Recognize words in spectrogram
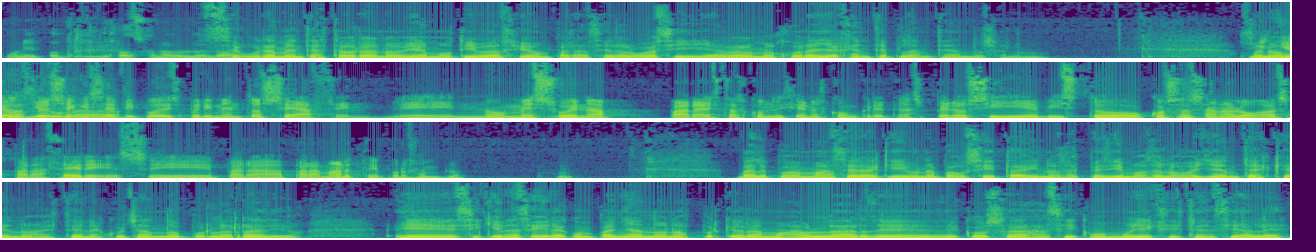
una hipótesis razonable o no. Seguramente hasta ahora no había motivación para hacer algo así y ahora a lo mejor haya gente planteándoselo, ¿no? Sí, bueno, yo, yo sé una... que ese tipo de experimentos se hacen. Eh, no me suena para estas condiciones concretas, pero sí he visto cosas análogas para Ceres, eh, para, para Marte, por ejemplo. Vale, pues vamos a hacer aquí una pausita y nos despedimos de los oyentes que nos estén escuchando por la radio. Eh, si quieren seguir acompañándonos, porque ahora vamos a hablar de, de cosas así como muy existenciales,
